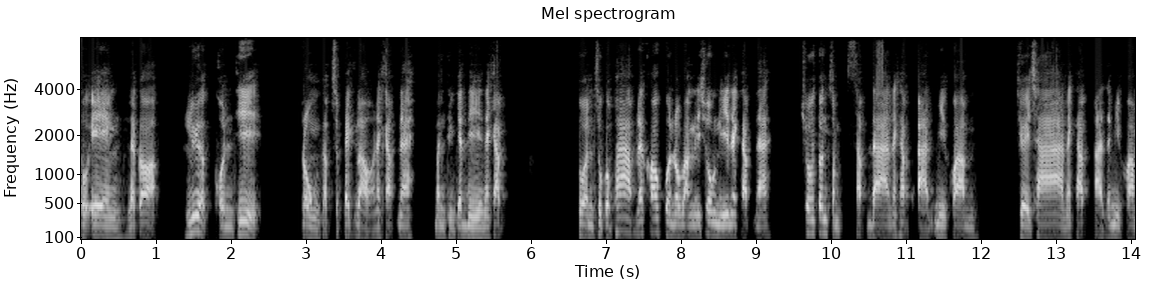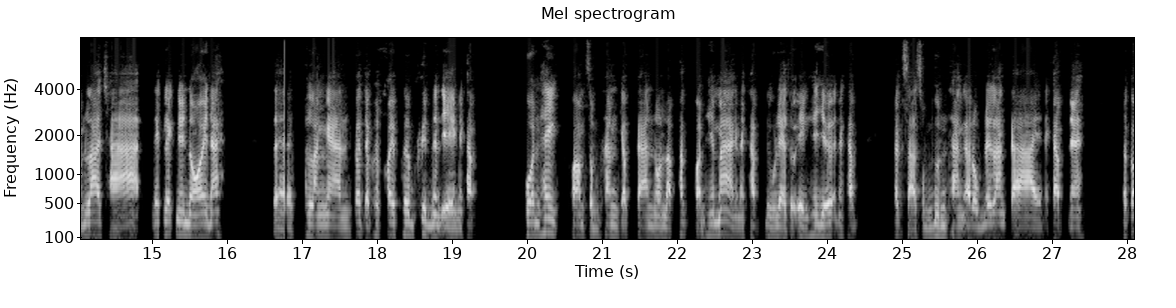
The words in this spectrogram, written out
ตัวเองแล้วก็เลือกคนที่ตรงกับสเปคเรานะครับนะมันถึงจะดีนะครับ ส่วนสุขภาพและข้อควรระวังในช่วงนี้นะครับนะช่วงต้นสัปดาห์นะครับ อาจมีความ เฉื่อยชานะครับ อาจจะมีความล่าช้าเล็กๆ น้อยๆนะ แต่พลังงานก็จะค่อยๆ เพิ่มขึ้นนั่นเองนะครับ ควรให้ความสำคัญกับการนอนหลับพักผ่อนให้มากนะครับ ดูแลตัวเองให้เยอะนะครับ รักษาสมดุลทางอารมณ์และร่างกายนะครับนะแล้วก็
